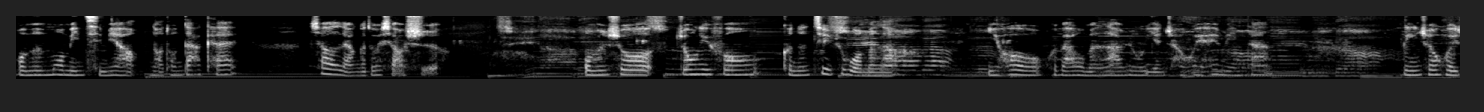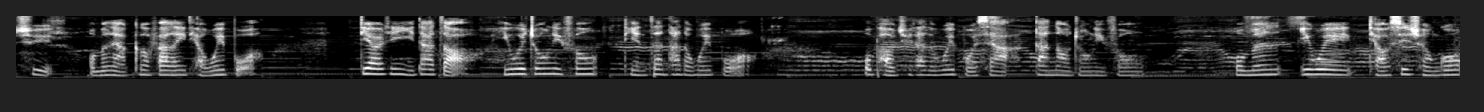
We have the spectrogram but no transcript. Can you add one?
我们莫名其妙脑洞大开，笑了两个多小时。我们说钟立风可能记住我们了，以后会把我们拉入演唱会黑名单。凌晨回去，我们俩各发了一条微博。第二天一大早，因为钟立风点赞他的微博，我跑去他的微博下大闹钟立风。我们因为调戏成功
